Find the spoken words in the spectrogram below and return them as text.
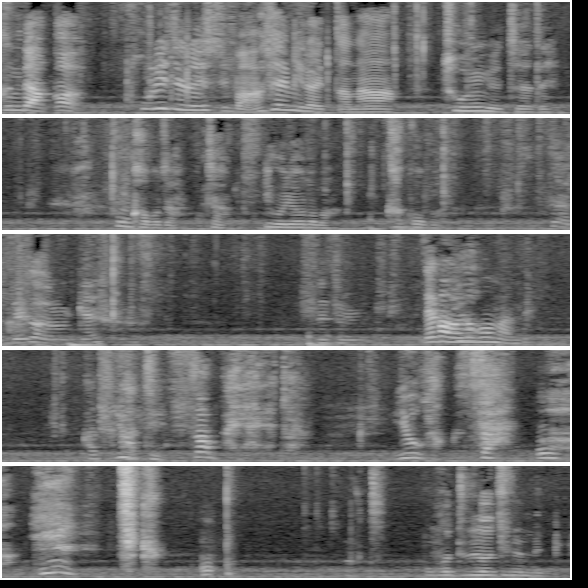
근데 아까 소리 지르시 마셈이라 했잖아. 조용히 외쳐야 돼. 한번 가보자. 자, 이거 열어봐. 갖고 와봐. 자, 내가 열을게. 내 줄. 내가 열어보면 안 돼? 같이 같이. 3, 6, 4, 5, 1, 치크. 어? 뭔가 눌러주는 느낌.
